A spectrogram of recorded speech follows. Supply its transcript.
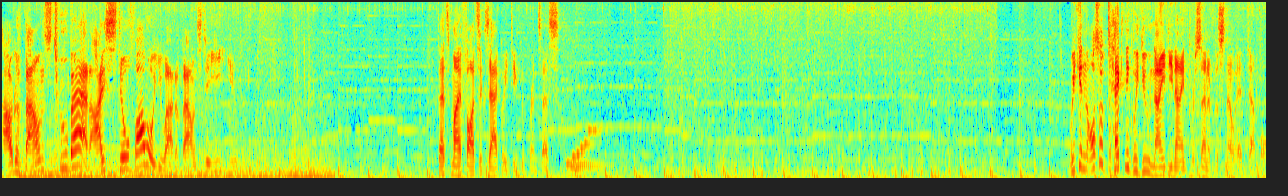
out of bounds? Too bad. I still follow you out of bounds to eat you. That's my thoughts exactly, Deku Princess. We can also technically do 99% of the Snowhead Temple.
